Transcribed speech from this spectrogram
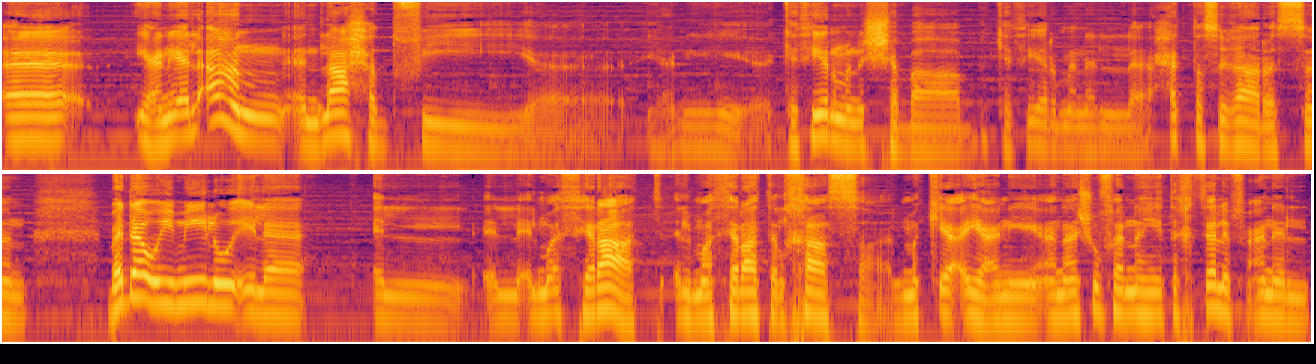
أه يعني الآن نلاحظ في آه، يعني كثير من الشباب كثير من حتى صغار السن بدأوا يميلوا إلى المؤثرات المؤثرات الخاصة. المكيا يعني أنا أشوف أنها هي تختلف عن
